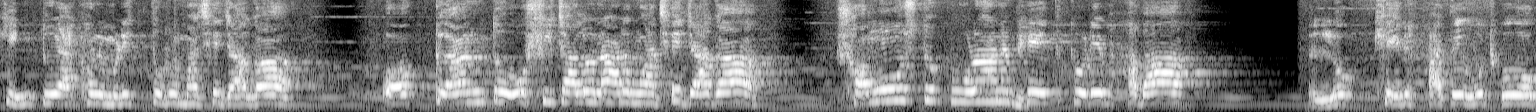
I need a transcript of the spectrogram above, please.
কিন্তু এখন মৃত্যুর মাঝে জাগা, অক্লান্ত অসি চালনার মাঝে জাগা, সমস্ত পুরাণ ভেদ করে ভাবা, লক্ষ্যের হাতে উঠুক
